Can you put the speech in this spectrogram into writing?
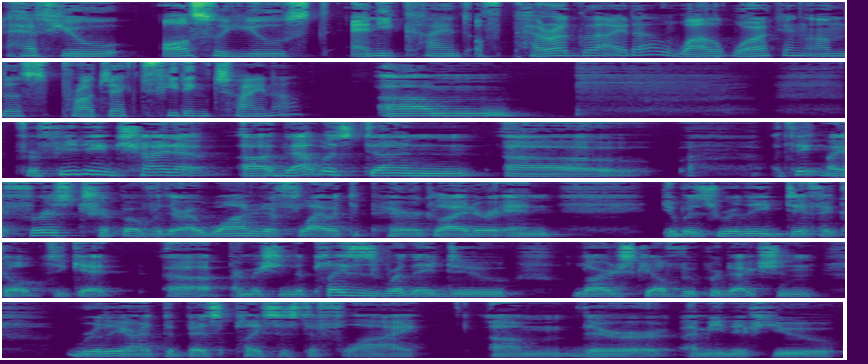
Have you also used any kind of paraglider while working on this project, feeding China? Um, for feeding China, uh, that was done. Uh, I think my first trip over there, I wanted to fly with the paraglider, and it was really difficult to get uh, permission. The places where they do large scale food production really aren't the best places to fly. Um, there, I mean, if you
